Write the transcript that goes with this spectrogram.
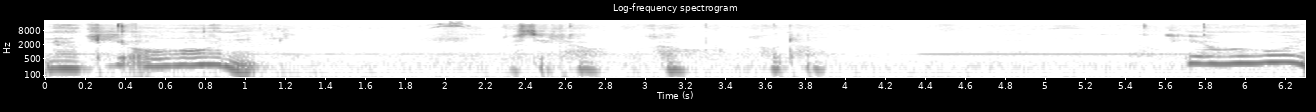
แมวขี้อ้อนดูสิเขาดูเขาดูเขาทำแมวขี้อ้อน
